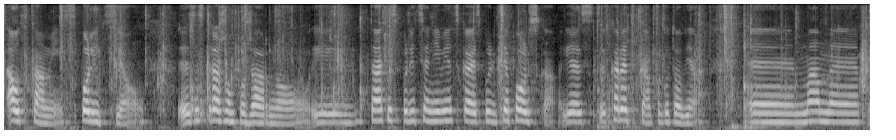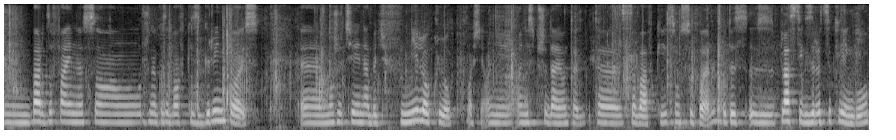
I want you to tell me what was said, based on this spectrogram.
z autkami, z policją, ze strażą pożarną. I tak, jest policja niemiecka, jest policja polska, jest karetka pogotowia. Mamy mm, bardzo fajne są różnego zabawki z Green Toys. E, możecie je nabyć w Nilo Club. Właśnie oni, oni sprzedają te, te zabawki, są super, bo to jest z, plastik z recyklingu.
